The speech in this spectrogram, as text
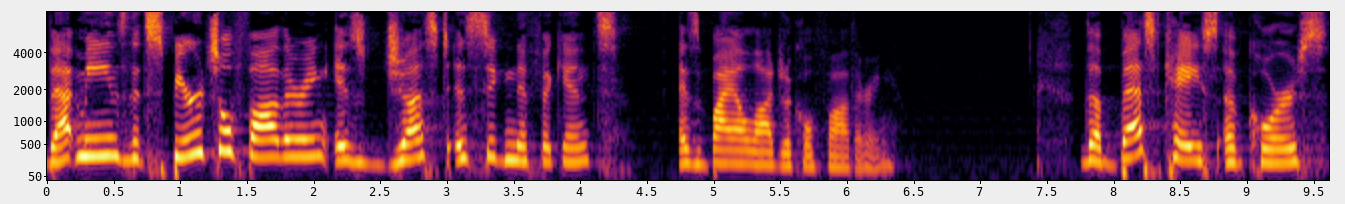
That means that spiritual fathering is just as significant as biological fathering. The best case, of course,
